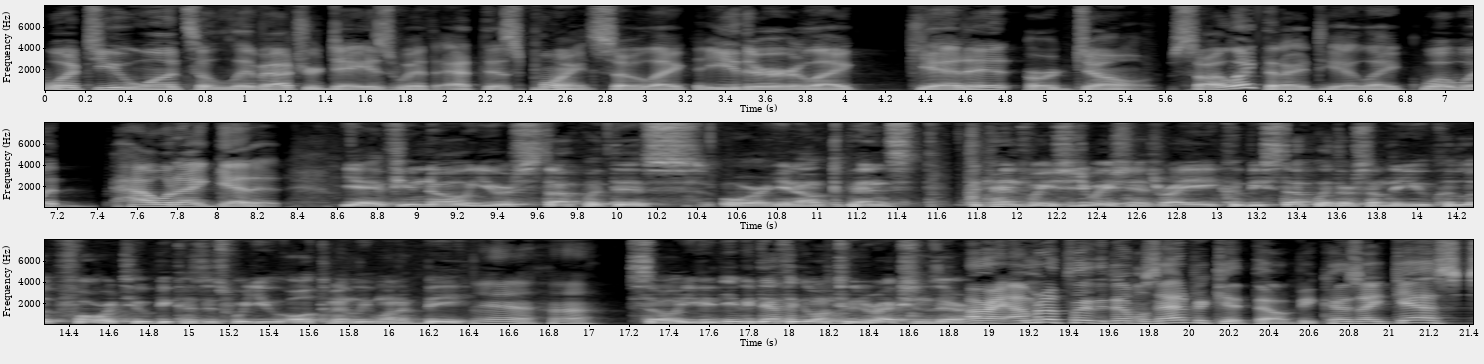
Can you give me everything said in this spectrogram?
what do you want to live out your days with at this point? So, like, either like get it or don't. So, I like that idea. Like, what would, how would I get it? Yeah, if you know you're stuck with this, or you know, depends depends what your situation is, right? You could be stuck with, or something you could look forward to because it's where you ultimately want to be. Yeah, huh? So you could you could definitely go in two directions there. All right, I'm going to play the devil's advocate though, because I guess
